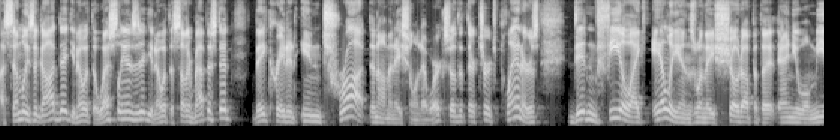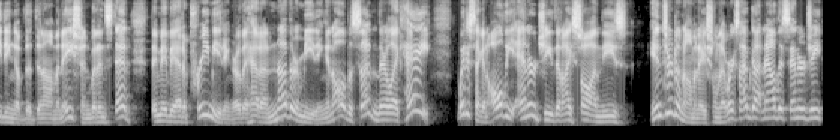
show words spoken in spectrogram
Assemblies of God did? You know what the Wesleyans did? You know what the Southern Baptists did? They created intra denominational networks so that their church planters didn't feel like aliens when they showed up at the annual meeting of the denomination, but instead they maybe had a pre meeting or they had another meeting. And all of a sudden they're like, hey, wait a second, all the energy that I saw in these interdenominational networks, I've got now this energy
